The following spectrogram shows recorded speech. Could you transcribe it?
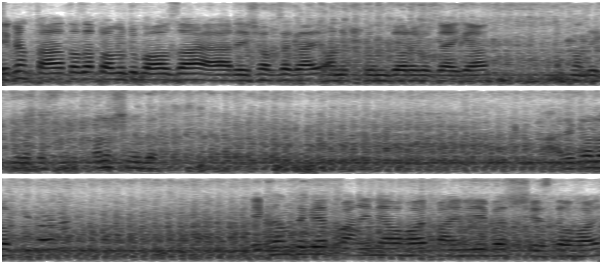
এখানে তাজা তাজা টমেটো পাওয়া যায় আর এইসব জায়গায় অনেক সুন্দর জায়গা। আপনার দেখতে পাচ্ছেন, অনেক সুন্দর। আর এটা হলো এখান থেকে পানি নেওয়া হয়, পানি নিয়ে এবার সেচ দেওয়া হয়।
